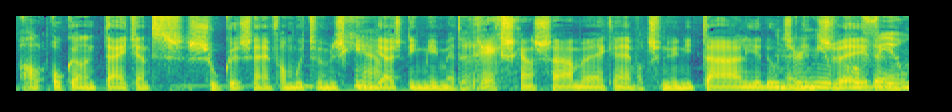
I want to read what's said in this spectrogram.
al ook al een tijdje aan het zoeken zijn van moeten we misschien ja. juist niet meer met rechts gaan samenwerken en wat ze nu in Italië doen en in Zweden. Profiel.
